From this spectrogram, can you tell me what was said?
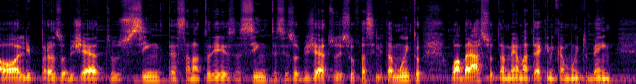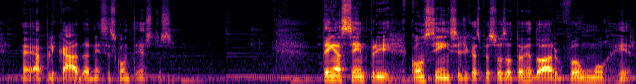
olhe para os objetos, sinta essa natureza, sinta esses objetos, isso facilita muito. O abraço também é uma técnica muito bem é, aplicada nesses contextos. Tenha sempre consciência de que as pessoas ao teu redor vão morrer.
